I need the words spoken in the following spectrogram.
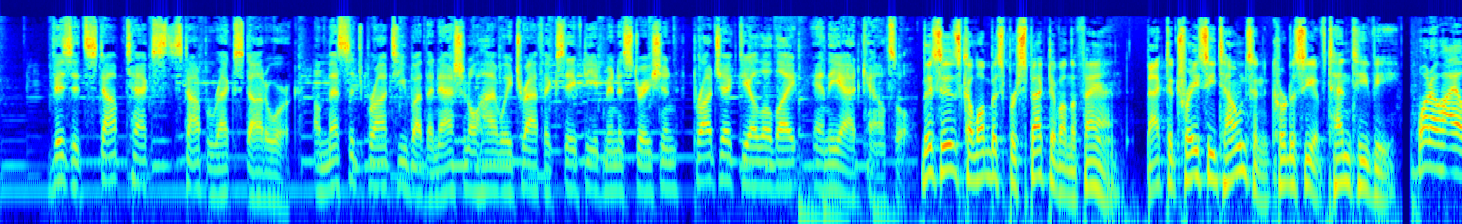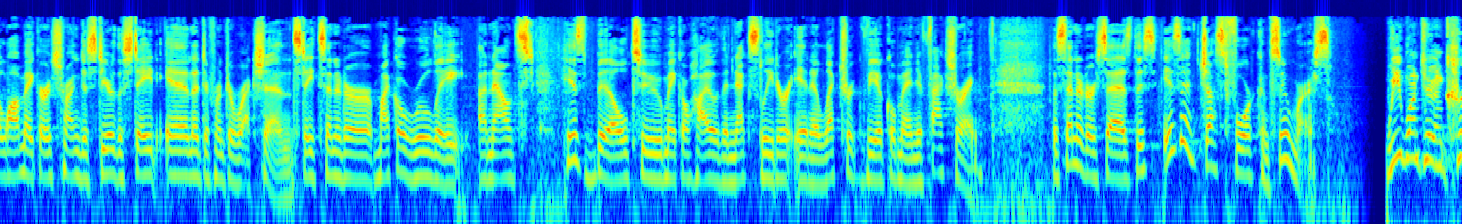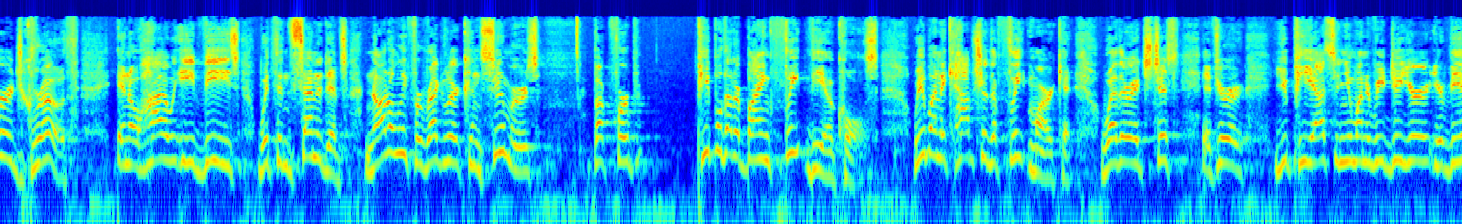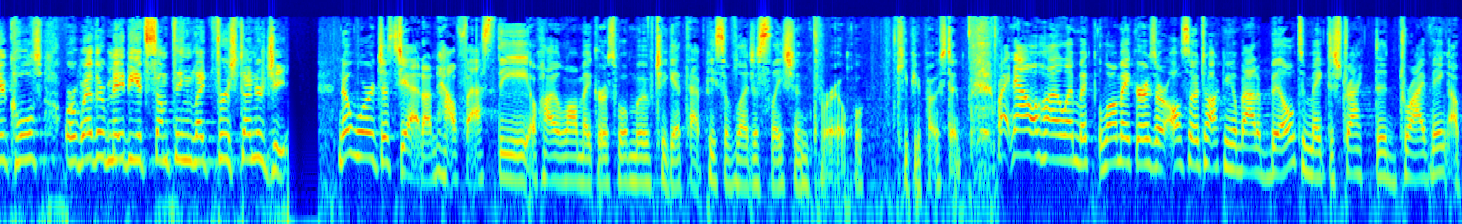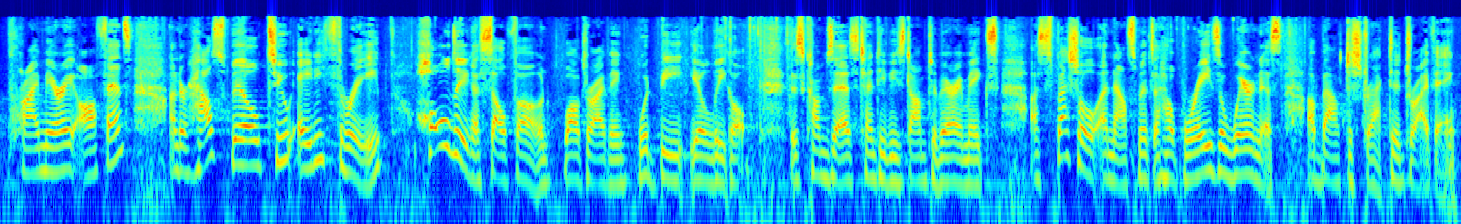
Visit StopTextStopWrecks.org. A message brought to you by the National Highway Traffic Safety Administration, Project Yellow Light, and the Ad Council. This is Columbus Perspective on the Fan. Back to Tracy Townsend, courtesy of 10 TV. One Ohio lawmaker is trying to steer the state in a different direction. State Senator Michael Rulli announced his bill to make Ohio the next leader in electric vehicle manufacturing. The senator says this isn't just for consumers. We want to encourage growth in Ohio EVs with incentives, not only for regular consumers, but for people that are buying fleet vehicles. We want to capture the fleet market, whether it's just if you're UPS and you want to redo your, your vehicles, or whether maybe it's something like First Energy. No word just yet on how fast the Ohio lawmakers will move to get that piece of legislation through. We'll keep you posted. Right now, Ohio lawmakers are also talking about a bill to make distracted driving a primary offense. Under House Bill 283, holding a cell phone while driving would be illegal. This comes as 10 TV's Dom Tiberi makes a special announcement to help raise awareness about distracted driving.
